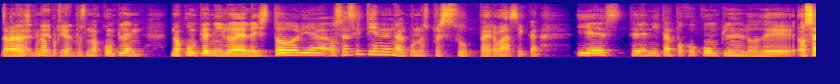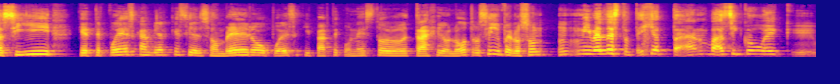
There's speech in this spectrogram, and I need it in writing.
La verdad Ah, es que no, porque entiendo. pues no cumplen, no cumplen ni lo de la historia. O sea, sí tienen algunos, pero es súper básica. Y este, ni tampoco cumplen lo de. O sea, sí que te puedes cambiar que si el sombrero, o puedes equiparte con esto, traje o lo otro. Sí, pero son un nivel de estrategia tan básico, güey, que.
